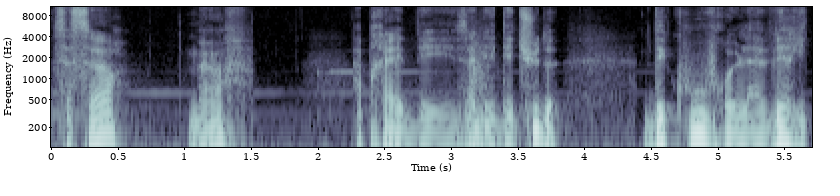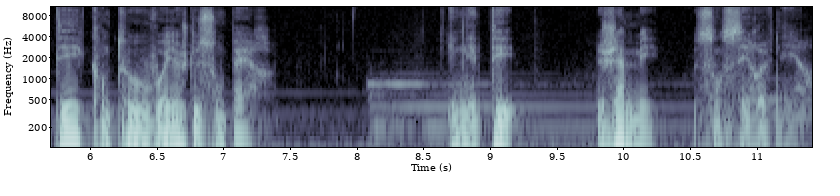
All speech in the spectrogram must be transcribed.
Sa sœur, Murph, après des années d'études, découvre la vérité quant au voyage de son père. Il n'était jamais censé revenir.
